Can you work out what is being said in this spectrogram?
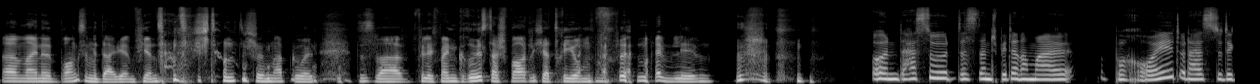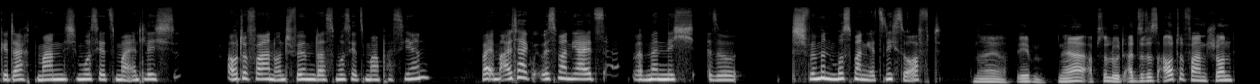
äh, meine Bronzemedaille im 24-Stunden-Schwimmen abgeholt. Das war vielleicht mein größter sportlicher Triumph in meinem Leben. Und hast du das dann später nochmal bereut oder hast du dir gedacht, Mann, ich muss jetzt mal endlich Auto fahren und schwimmen, das muss jetzt mal passieren? Weil im Alltag ist man ja jetzt, wenn man nicht, also schwimmen muss man jetzt nicht so oft. Naja, eben. Ja, absolut. Also das Autofahren schon,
